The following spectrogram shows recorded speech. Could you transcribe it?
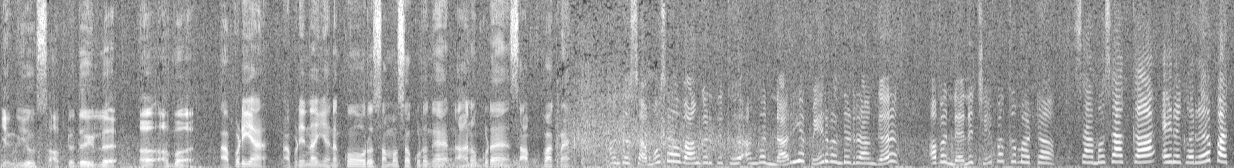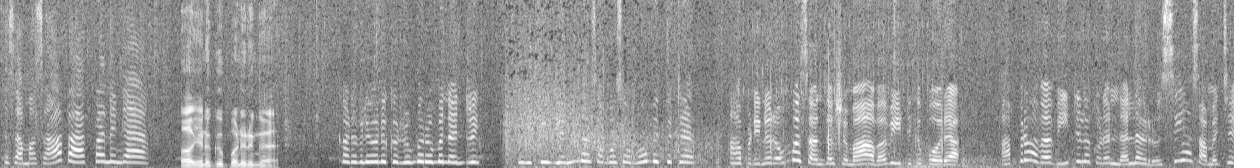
எங்கேயும் சாப்பிட்டதே இல்ல. ஆ, ஆமா. அப்படியா? அப்படின்னா எனக்கும் ஒரு சமோசா கொடுங்க. நானும் கூட சாப்பிட்டு பார்க்குறேன் அந்த சமோசா வாங்குறதுக்கு அங்க நிறைய பேர் வந்துடுறாங்க. அவ நினைச்சே பார்க்க மாட்டா. சமோசா அக்கா எனக்கு ஒரு பத்து சமோசா பேக் பண்ணுங்க. ஆ, எனக்கு பண்ணிருங்க. கடவுளே உனக்கு ரொம்ப ரொம்ப நன்றி. எனக்கு எல்லா சமோசாவும் வித்துட்டேன். அப்படின்னு ரொம்ப சந்தோஷமா அவ வீட்டுக்கு போறா. அப்புறம் அவ வீட்டுல கூட நல்ல ருசியா சமைச்சு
